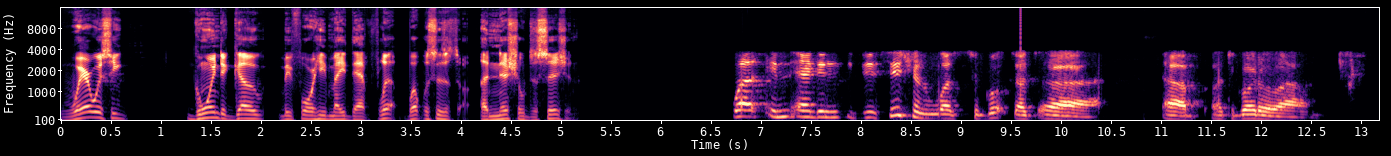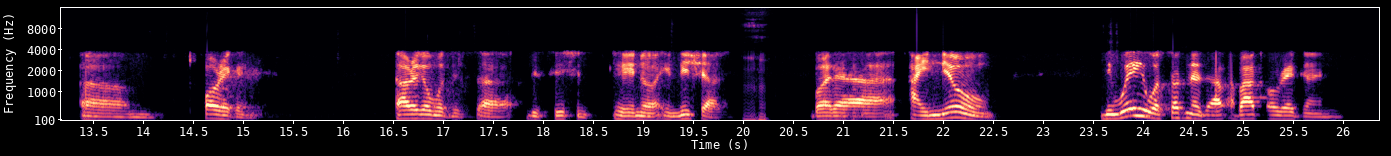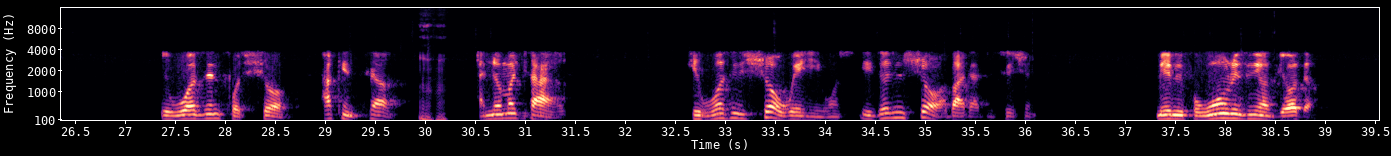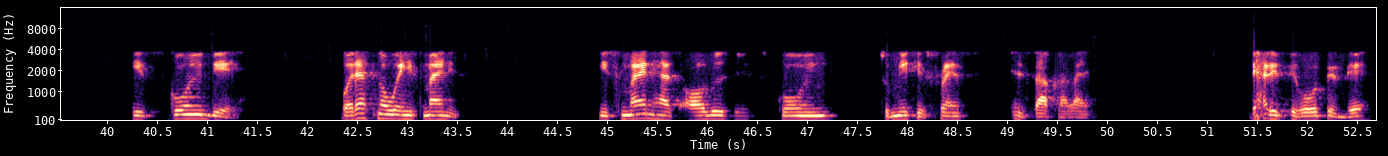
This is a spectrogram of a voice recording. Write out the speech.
where was he going to go before he made that flip? What was his initial decision? Well, in, and in, the decision was to go uh, uh, to go to uh, um, Oregon. Oregon was his uh, decision, you know, initially. Mm-hmm. But uh, I knew the way he was talking about Oregon, it wasn't for sure. I can tell. Mm-hmm. Child. He wasn't sure where he was. He wasn't sure about that decision. Maybe for one reason or the other, he's going there. But that's not where his mind is. His mind has always been going to meet his friends in South Carolina. That is the whole thing there.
